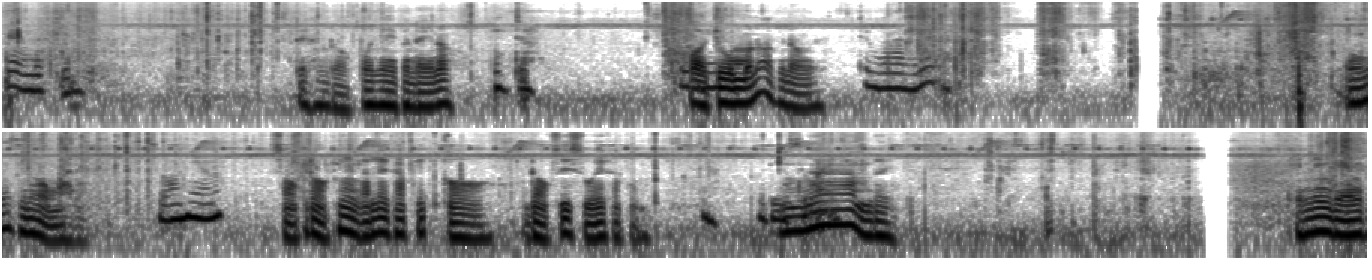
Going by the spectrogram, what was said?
แม่งบ่กินแต่ทางดอกปอใหญ่ปันใดเนาะจ้ะพอจูมมาเนาะพี่น้องเลยจังหวะนี้อะโอ้พี่น้องมาเนี่ยสองเฮียเนาะ สองดอกเฮี้ยงกันเลยครับเพชรกอดอกสวยๆครับผมพอดีสวยงามๆเลย เห็นแดงๆไป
